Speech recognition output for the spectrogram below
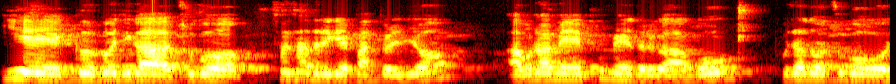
이에 그 거지가 죽어 천사들에게 받들려 아브라함의 품에 들어가고 부자도 죽어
